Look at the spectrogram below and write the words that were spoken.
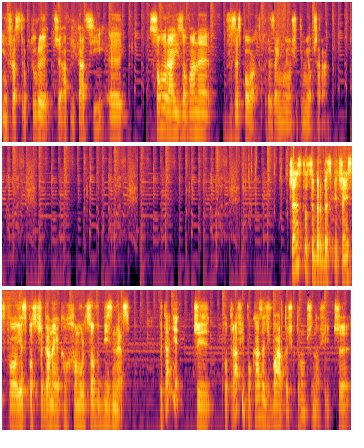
infrastruktury czy aplikacji y, są realizowane w zespołach, które zajmują się tymi obszarami. Często cyberbezpieczeństwo jest postrzegane jako hamulcowy biznesu. Pytanie, czy potrafi pokazać wartość, którą przynosi, czy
